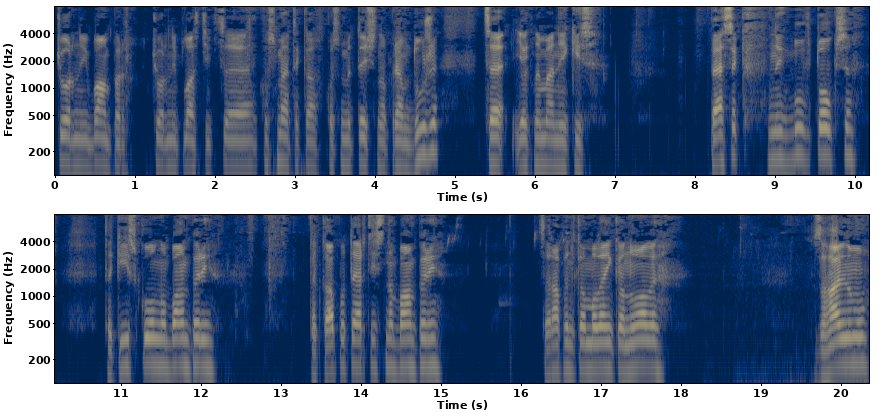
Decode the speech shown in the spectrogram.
чорний бампер, чорний пластик, це косметика, косметична, прям дуже. Це, як на мене, якийсь песик в них був, товкся. Такий скол на бампері. Така потертість на бампері. Царапинка маленька, ну але в загальному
